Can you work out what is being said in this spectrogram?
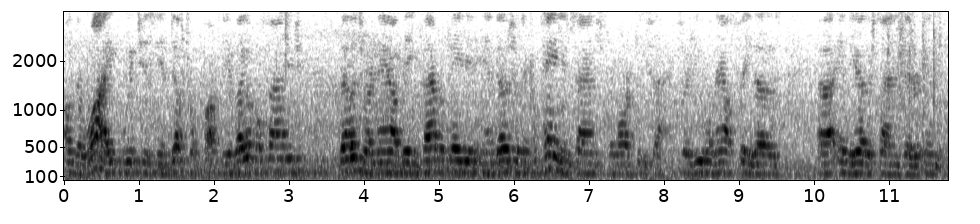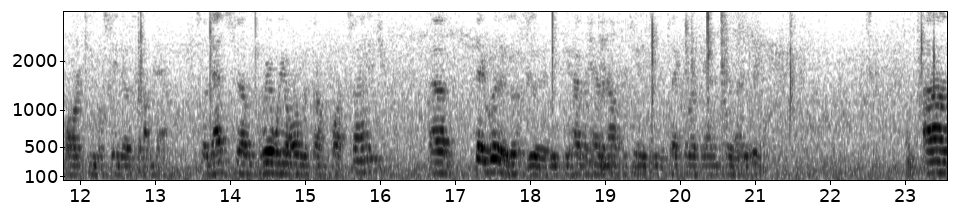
on the right, which is the industrial property available signage, those are now being fabricated, and those are the companion signs to the marquee sign. So you will now see those, uh, and the other signs that are in the park, you will see those come down. So that's uh, where we are with our park signage. They really look good, if you haven't had an opportunity to take a look at them. Um,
